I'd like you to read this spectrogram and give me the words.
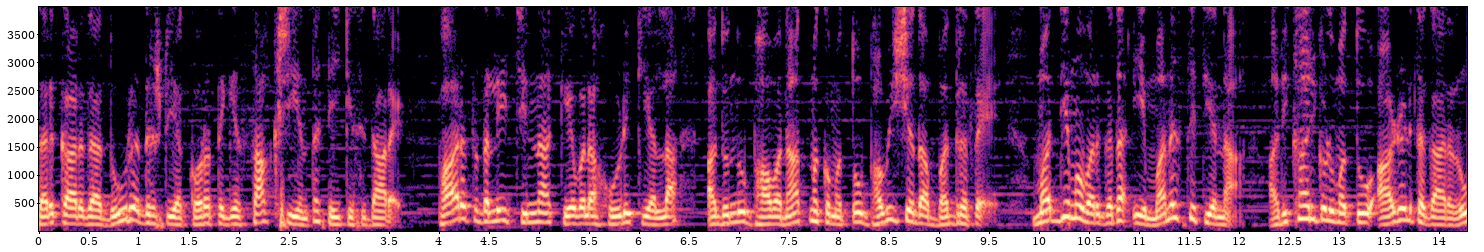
ಸರ್ಕಾರದ ದೂರದೃಷ್ಟಿಯ ಕೊರತೆಗೆ ಸಾಕ್ಷಿ ಅಂತ ಟೀಕಿಸಿದ್ದಾರೆ. ಭಾರತದಲ್ಲಿ ಚಿನ್ನ ಕೇವಲ ಹೂಡಿಕೆಯಲ್ಲ, ಅದೊಂದು ಭಾವನಾತ್ಮಕ ಮತ್ತು ಭವಿಷ್ಯದ ಭದ್ರತೆ. ಮಧ್ಯಮ ವರ್ಗದ ಈ ಮನಸ್ಥಿತಿಯನ್ನ ಅಧಿಕಾರಿಗಳು ಮತ್ತು ಆಡಳಿತಗಾರರು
